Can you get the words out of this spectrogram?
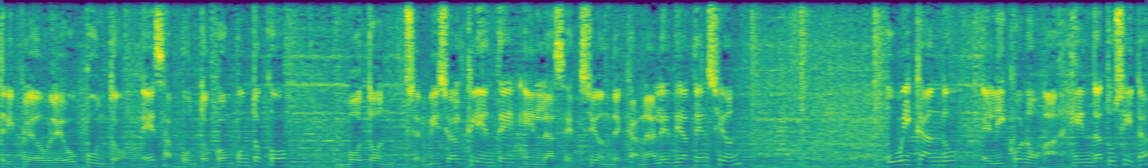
www.esa.com.co, botón Servicio al cliente en la sección de canales de atención ubicando el icono Agenda tu cita.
